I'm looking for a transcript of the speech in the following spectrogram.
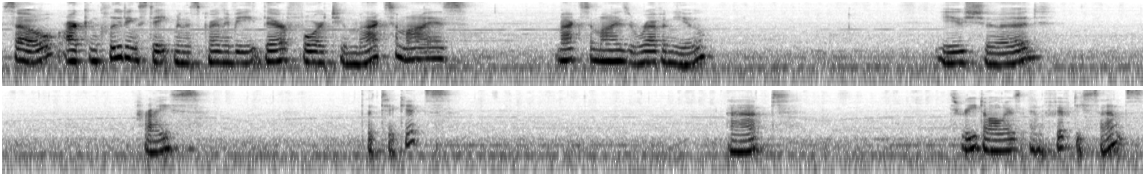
So our concluding statement is going to be therefore to maximize maximize revenue you should price the tickets at $3.50.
